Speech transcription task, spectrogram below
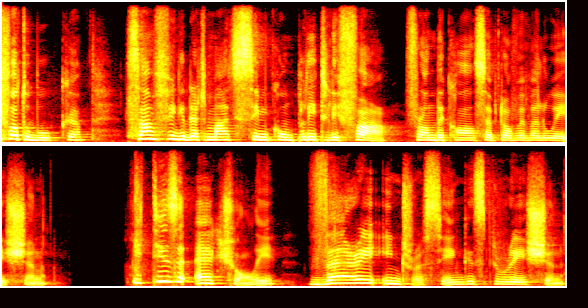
photo book, something that might seem completely far from the concept of evaluation. It is actually very interesting inspiration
